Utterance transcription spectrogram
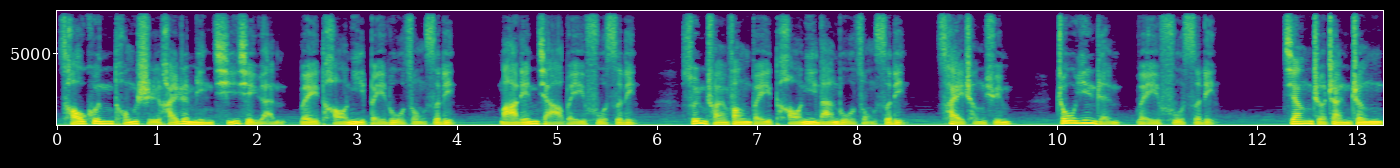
曹锟同时还任命齐燮元为讨逆北路总司令，马连甲为副司令。孙传芳为讨逆南路总司令，蔡成勋、周荫人为副司令。江浙战争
